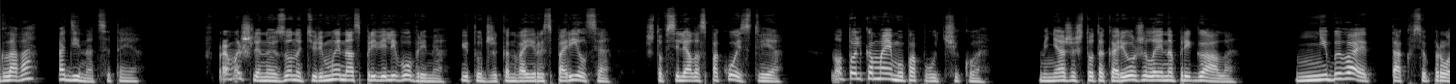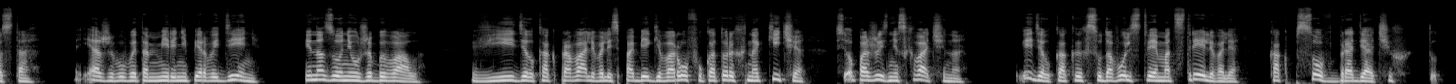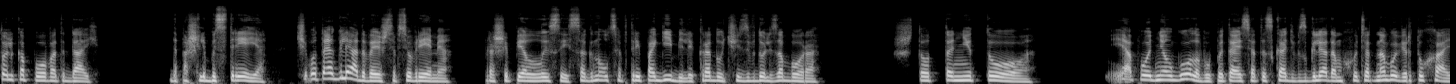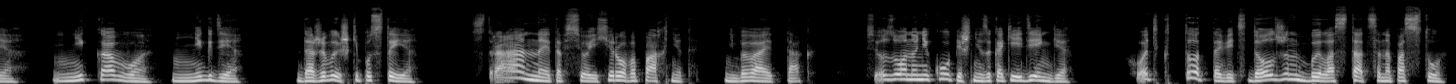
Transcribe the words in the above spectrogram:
Глава 11. В промышленную зону тюрьмы нас привели вовремя, и тут же конвоир испарился, что вселяло спокойствие, но только моему попутчику. Меня же что-то корёжило и напрягало. Не бывает так все просто. Я живу в этом мире не первый день, и на зоне уже бывал. Видел, как проваливались побеги воров, у которых на киче все по жизни схвачено. Видел, как их с удовольствием отстреливали, как псов бродячих. Тут только повод дай. «Да пошли быстрее! Чего ты оглядываешься все время?» Прошипел лысый, согнулся в три погибели, крадучись вдоль забора. «Что-то не то». Я поднял голову, пытаясь отыскать взглядом хоть одного вертухая. Никого, нигде. Даже вышки пустые. Странно это все и херово пахнет. Не бывает так. Всю зону не купишь ни за какие деньги. Хоть кто-то ведь должен был остаться на посту.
